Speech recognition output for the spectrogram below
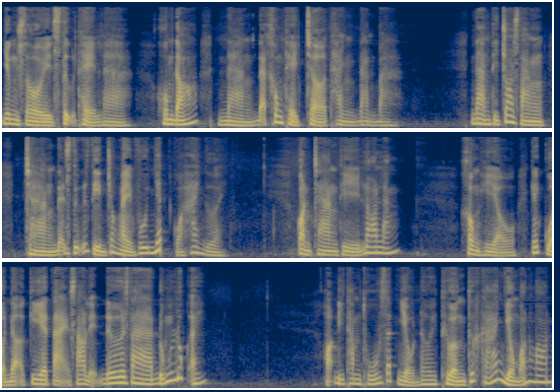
Nhưng rồi sự thể là, hôm đó nàng đã không thể trở thành đàn bà. Nàng thì cho rằng chàng đã giữ gìn cho ngày vui nhất của hai người. Còn chàng thì lo lắng. Không hiểu cái của nợ kia tại sao lại đưa ra đúng lúc ấy. Họ đi thăm thú rất nhiều nơi, thưởng thức khá nhiều món ngon,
